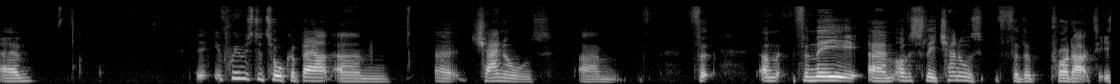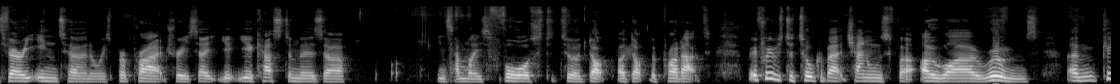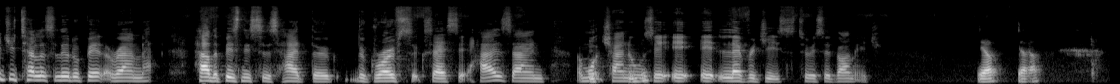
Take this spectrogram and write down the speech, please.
Um, if we was to talk about um, uh, channels um, for um, for me, um, obviously, channels for the product is very internal, it's proprietary. So your customers are, in some ways, forced to adopt adopt the product. But if we was to talk about channels for OYO rooms, um, could you tell us a little bit around how the business has had the the growth success it has, and and what mm-hmm. channels mm-hmm. it, it, it leverages to its advantage? Yeah, yeah,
